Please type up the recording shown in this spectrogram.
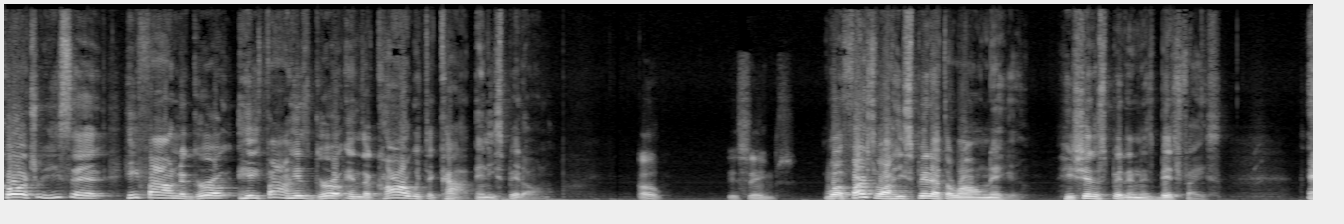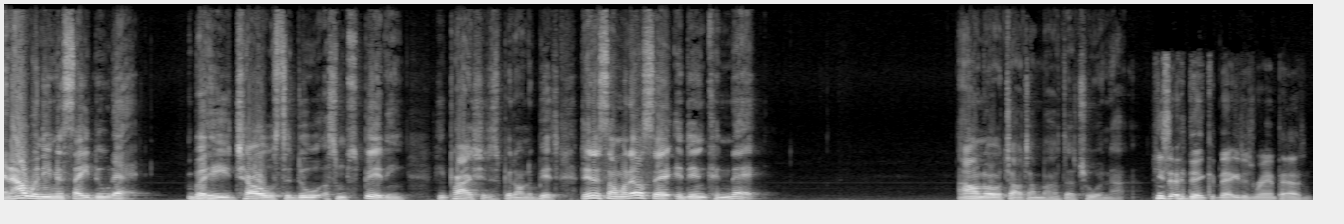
poetry. He said he found the girl. He found his girl in the car with the cop, and he spit on him. Oh, it seems. Well, first of all, he spit at the wrong nigga. He should have spit in his bitch face. And I wouldn't even say do that, but he chose to do some spitting. He probably should have spit on the bitch. Then someone else said it didn't connect. I don't know what y'all talking about. If that's true or not. He said it didn't connect. He just ran past him.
